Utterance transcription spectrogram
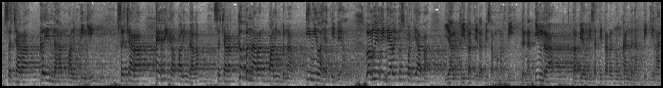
secara keindahan paling tinggi, secara etika paling dalam, secara kebenaran paling benar. Inilah yang ideal. Lalu yang ideal itu seperti apa? Yang kita tidak bisa mengerti dengan indera, tapi yang bisa kita renungkan dengan pikiran.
